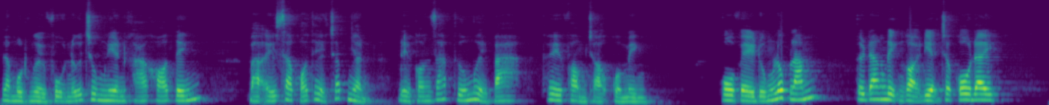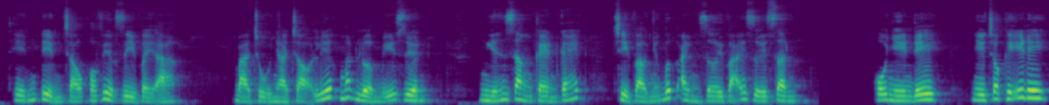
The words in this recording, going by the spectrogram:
là một người phụ nữ trung niên khá khó tính. Bà ấy sao có thể chấp nhận để con giáp thứ 13 thuê phòng trọ của mình. Cô về đúng lúc lắm, tôi đang định gọi điện cho cô đây. Thím tìm cháu có việc gì vậy à? Bà chủ nhà trọ liếc mắt lừa Mỹ Duyên, nghiến răng kèn két, chỉ vào những bức ảnh rơi vãi dưới sân. Cô nhìn đi, nhìn cho kỹ đi,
